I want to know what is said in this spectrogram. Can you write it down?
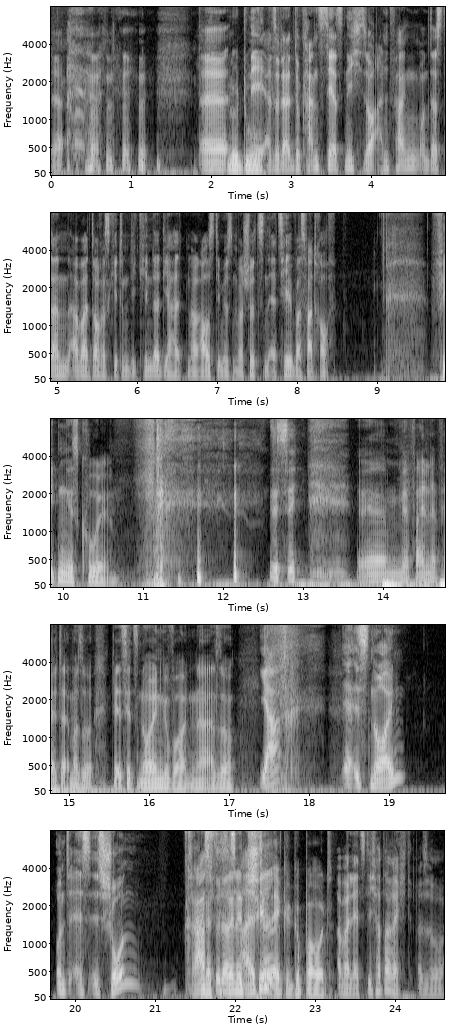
Ja. Äh, Nur du. Nee, also da, du kannst jetzt nicht so anfangen und das dann, aber doch, es geht um die Kinder, die halten wir raus, die müssen wir schützen. Erzähl, was war drauf? Ficken ist cool. Ist, äh, mir fallen, fällt da immer so, der ist jetzt neun geworden, ne? Also Ja, er ist neun und es ist schon krass hat für sich das seine Alter. Chill-Ecke gebaut. Aber letztlich hat er recht. Also,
